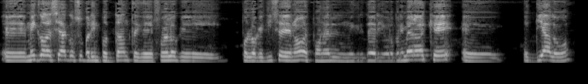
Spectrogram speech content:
Eh, Mico decía algo súper importante que fue lo que, por lo que quise ¿no? exponer mi criterio. Lo primero es que eh, el diálogo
